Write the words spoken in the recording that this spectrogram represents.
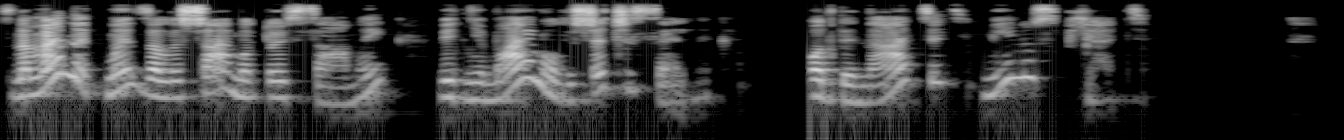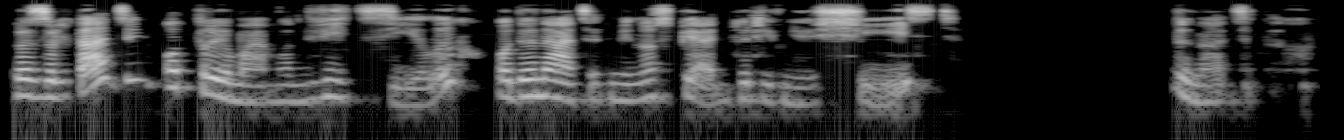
Знаменник ми залишаємо той самий, віднімаємо лише чисельник. 11 мінус 5. В результаті отримаємо 2 цілих, 11 мінус 5 дорівнює 6 одинадцятих.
